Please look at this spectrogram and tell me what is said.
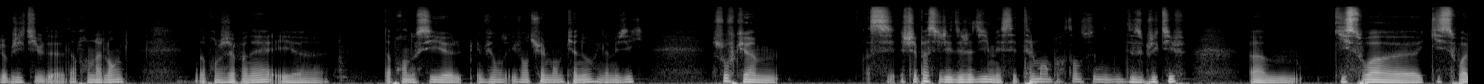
l'objectif d'apprendre la langue, d'apprendre le japonais et d'apprendre aussi éventuellement le piano et la musique. Je trouve que. Euh, je sais pas si j'ai déjà dit, mais c'est tellement important de se donner des objectifs euh, qui soient, euh, soient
